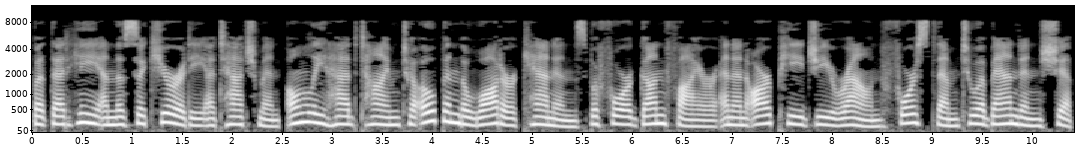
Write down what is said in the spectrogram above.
but that he and the security attachment only had time to open the water cannons before gunfire and an RPG round forced them to abandon ship.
